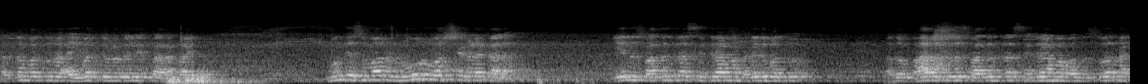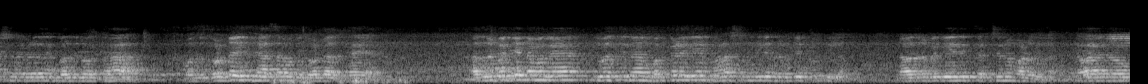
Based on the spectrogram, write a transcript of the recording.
ಹತ್ತೊಂಬತ್ತು ನೂರ ಐವತ್ತೇಳರಲ್ಲಿ ಪ್ರಾರಂಭ ಆಯಿತು. ಮುಂದೆ ಸುಮಾರು ನೂರು ವರ್ಷಗಳ ಕಾಲ ಏನು ಸ್ವಾತಂತ್ರ್ಯ ಸಂಗ್ರಾಮ ನಡೆದು ಬಂತು. ಅದು ಭಾರತದ ಸ್ವಾತಂತ್ರ್ಯ ಸಂಗ್ರಾಮ ಒಂದು ಸುವರ್ಣಾಕ್ಷರಗಳಲ್ಲಿ ಬಂದಿರುವಂತಹ ಒಂದು ದೊಡ್ಡ ಇತಿಹಾಸ, ಒಂದು ದೊಡ್ಡ ಅಧ್ಯಾಯ. ಅದರ ಬಗ್ಗೆ ನಮಗೆ ಇವತ್ತಿನ ಮಕ್ಕಳಿಗೆ ಬಹಳಷ್ಟು ಮಂದಿಗೆ ಅದರ ಬಗ್ಗೆ ಗೊತ್ತಿಲ್ಲ. ನಾವು ಅದರ ಬಗ್ಗೆ ಏನು ಚರ್ಚೆನೂ ಮಾಡೋದಿಲ್ಲ. ಯಾವಾಗ ನಾವು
